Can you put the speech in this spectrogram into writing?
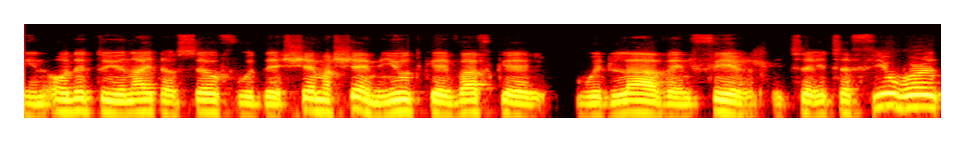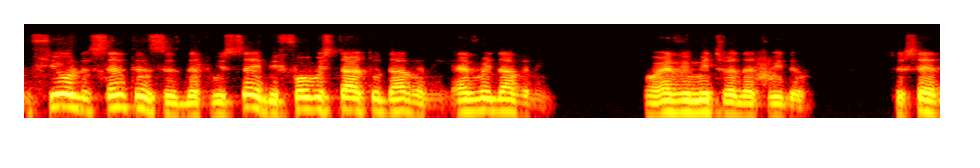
In order to unite ourselves with the Shem Hashem, Yudke, Vavke, with love and fear. It's a, it's a few words, few sentences that we say before we start to davening, every davening, or every mitzvah that we do. So said,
